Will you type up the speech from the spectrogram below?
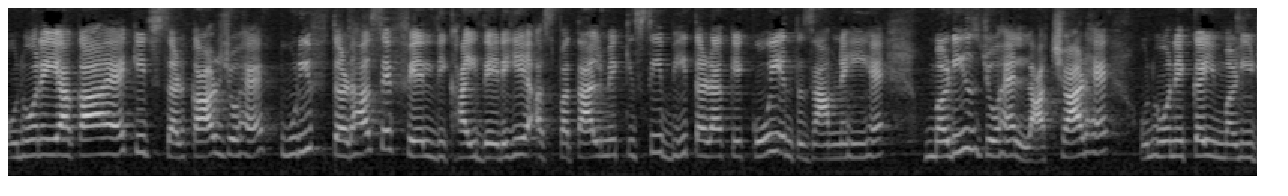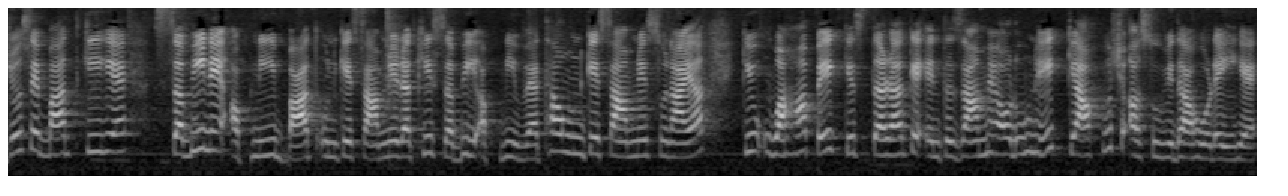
उन्होंने यह कहा है कि सरकार जो है पूरी तरह से फेल दिखाई दे रही है। अस्पताल में किसी भी तरह के कोई इंतज़ाम नहीं है। मरीज़ जो है, लाचार है। उन्होंने कई मरीजों से बात की है। सभी ने अपनी बात उनके सामने रखी, सभी अपनी व्यथा उनके सामने सुनाया कि वहाँ पे किस तरह के इंतज़ाम है और उन्हें क्या कुछ असुविधा हो रही है।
